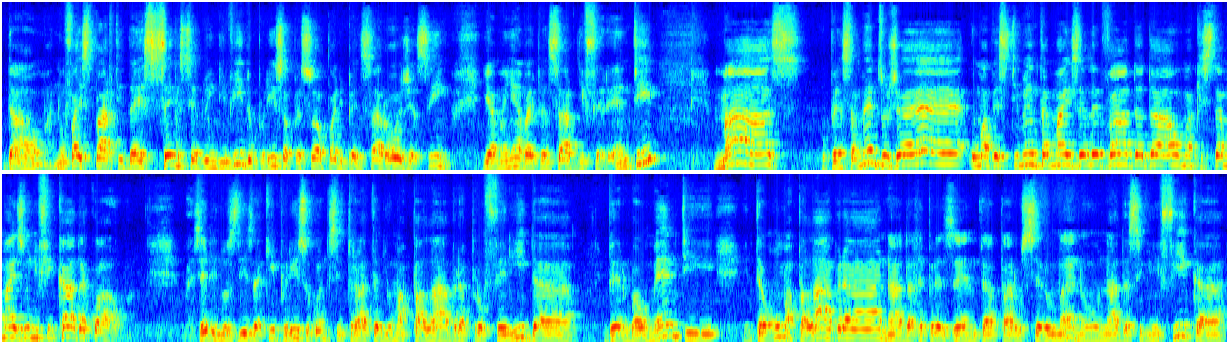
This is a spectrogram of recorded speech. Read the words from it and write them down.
da alma, não faz parte da essência do indivíduo, por isso a pessoa pode pensar hoje assim e amanhã vai pensar diferente, mas o pensamento já é uma vestimenta mais elevada da alma, que está mais unificada com a alma. Mas ele nos diz aqui, por isso, quando se trata de uma palavra proferida, verbalmente. Então, uma palavra nada representa para o ser humano, nada significa,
